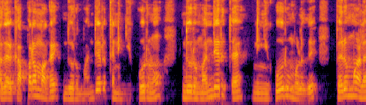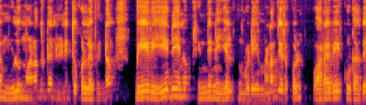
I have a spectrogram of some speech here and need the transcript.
அதற்கு அப்புறமாக இந்த ஒரு மந்திரத்தை நீங்கள் கூறணும். இந்த ஒரு மந்திரத்தை நீங்கள் கூ கூறும் பொழுது பெருமாளை முழு மனதுடன் நினைத்து கொள்ள வேண்டும். வேறு ஏதேனும் சிந்தனைகள் உங்களுடைய மனதிற்குள் வரவே கூடாது.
